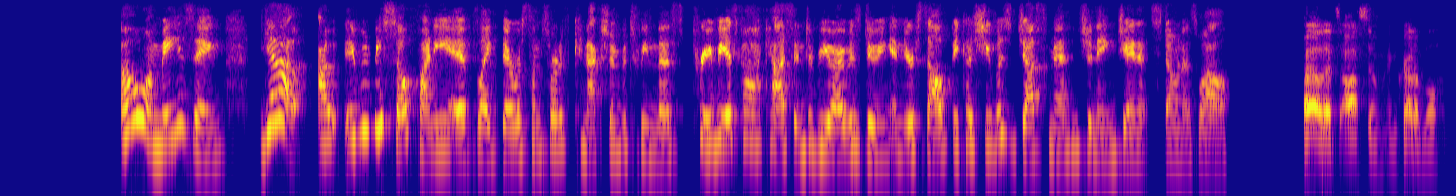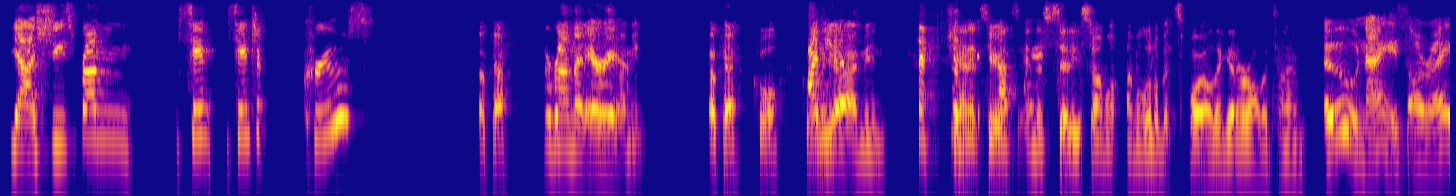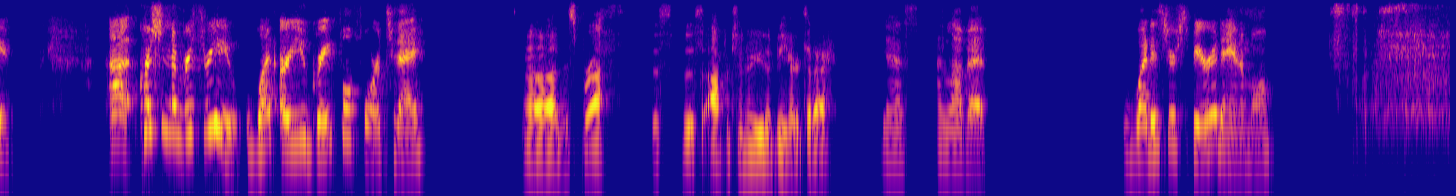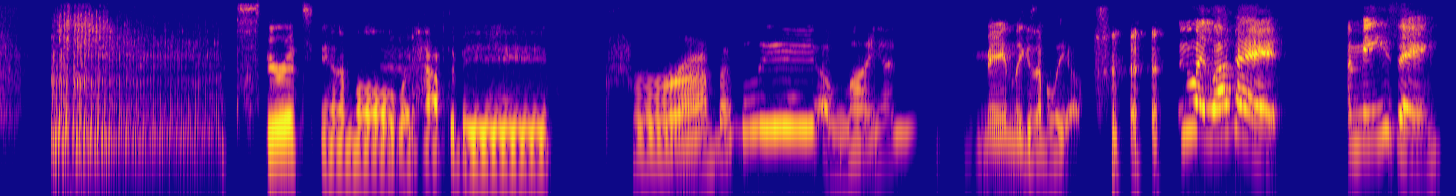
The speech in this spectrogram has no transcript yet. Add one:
Oh, amazing. Yeah, I, it would be so funny if like there was some sort of connection between this previous podcast interview I was doing and yourself because she was just mentioning Janet Stone as well. Oh, that's awesome. Incredible. Yeah, she's from San, Santa Cruz. Okay. Around that area. I mean, okay, cool. Cool. I mean, yeah, I mean, Janet's here in the city, so I'm I'm a little bit spoiled. I get her all the time. Oh, nice. All right. Uh, question number three: What are you grateful for today? Uh, this breath, this this opportunity to be here today. Yes, I love it. What is your spirit animal? Spirit animal would have to be probably a lion, mainly because I'm a Leo. Ooh, I love it. Amazing.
